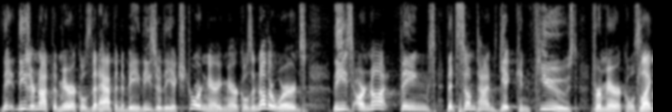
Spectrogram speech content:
these are not the miracles that happen to be, these are the extraordinary miracles. In other words, These are not things that sometimes get confused for miracles. Like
